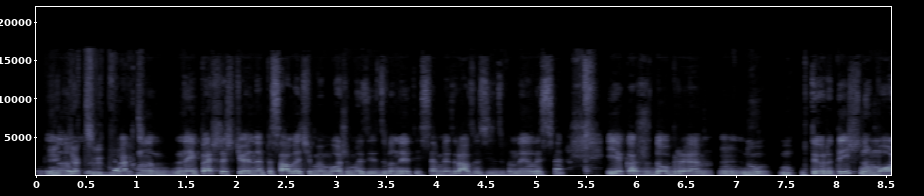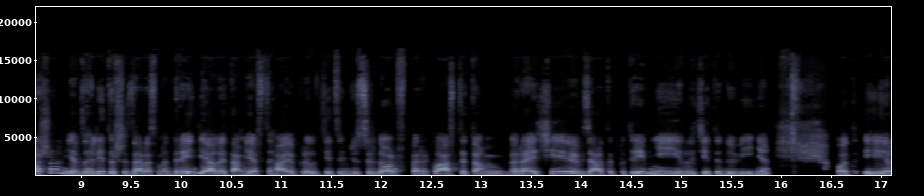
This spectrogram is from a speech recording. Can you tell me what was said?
Ну, Як це відбувається? Так, ну найперше, що я написала, чи ми можемо зідзвонитися. Ми зразу зідзвонилися, і я кажу: добре, ну теоретично можу. Я взагалі то ще зараз в Мадриді, але там я встигаю прилетіти в Дюссельдорф, перекласти там речі, взяти потрібні і летіти до Відня. От і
